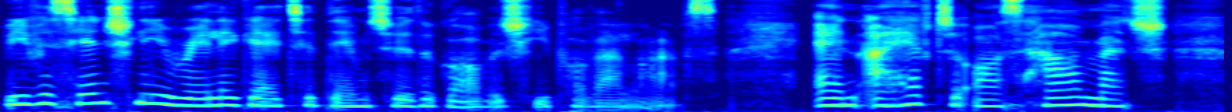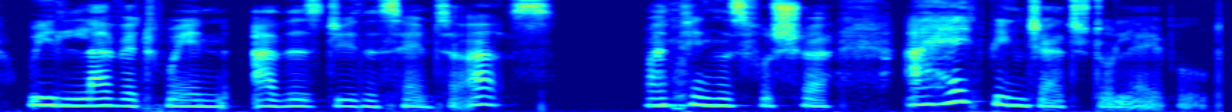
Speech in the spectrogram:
we've essentially relegated them to the garbage heap of our lives. And I have to ask how much we love it when others do the same to us. One thing is for sure I hate being judged or labeled.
